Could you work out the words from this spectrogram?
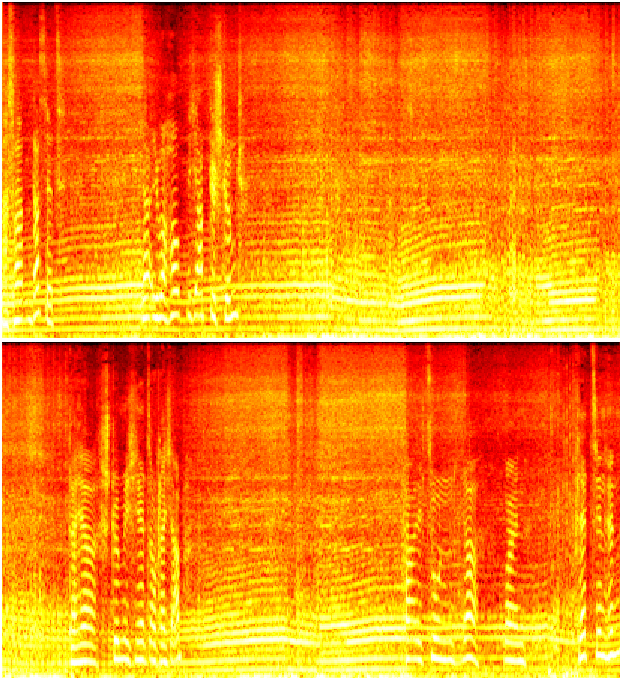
Was war denn das jetzt? Ja, überhaupt nicht abgestimmt. Daher stimme ich ihn jetzt auch gleich ab. Fahre ich zu ja, mein Plätzchen hin,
